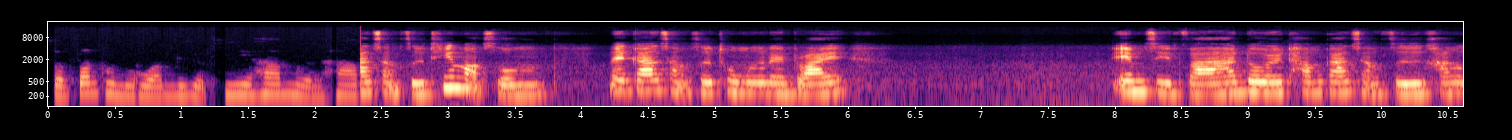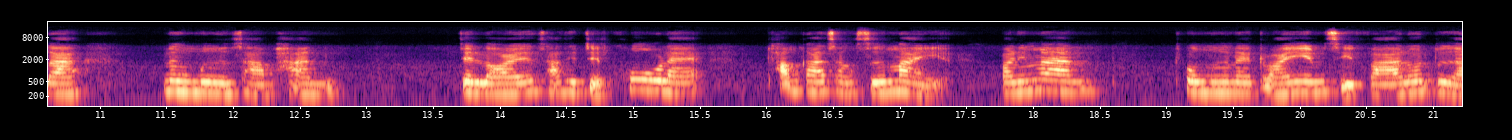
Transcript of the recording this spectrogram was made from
ส่วนต้นทุนรวมมีอยู่ที่ห้าหมื่นห้าการสั่งซื้อที่เหมาะสมในการสั่งซื้อถุงมือใน Drive M สีฟ้า โดยทำการสั่งซื้อครั้งละ 13,737 คู่และทำการสั่งซื้อใหม่ ปริมาณถุงมือใน Drive M สีฟ้าลดเหลือ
